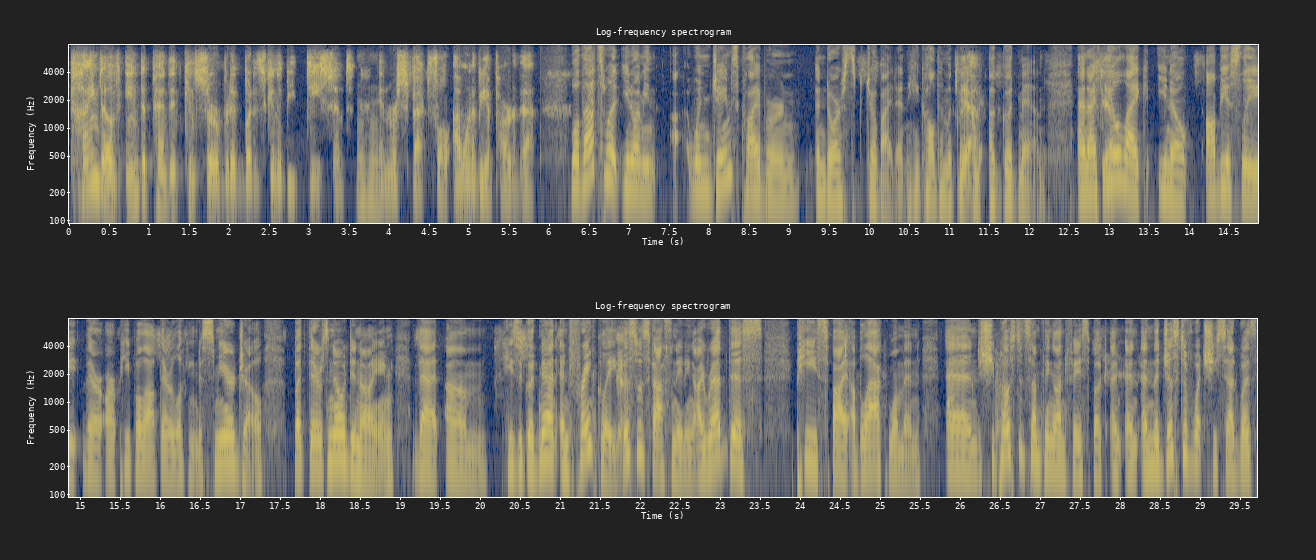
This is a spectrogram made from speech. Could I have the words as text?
kind of independent conservative, but it's going to be decent Mhm. and respectful. I want to be a part of that. Well, that's what you know. I mean, uh, when James Clyburn endorsed Joe Biden, he called him a good Yeah. ma- a good man, and I feel like you know, obviously there are people out there looking to smear Joe, but there's no denying that um, he's a good man. And frankly, this was fascinating. I read this piece by a black woman, and she posted something on Facebook, and and and the gist of what she said was,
